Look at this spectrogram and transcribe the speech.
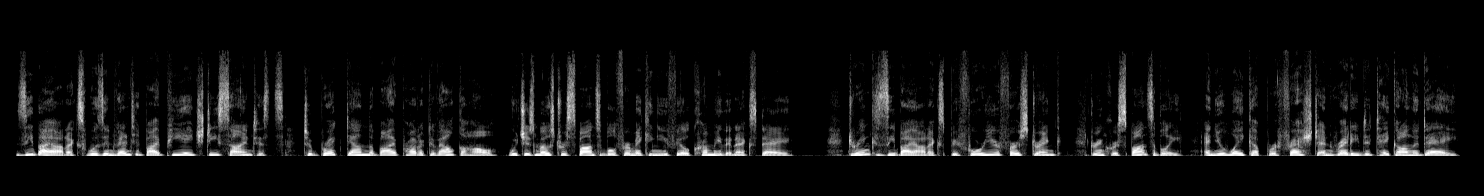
ZBiotics was invented by PhD scientists to break down the byproduct of alcohol, which is most responsible for making you feel crummy the next day. Drink ZBiotics before your first drink, drink responsibly, and you'll wake up refreshed and ready to take on the day.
